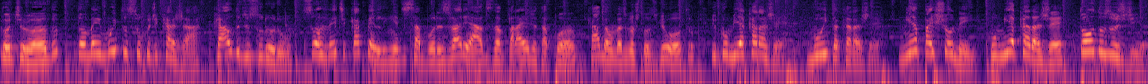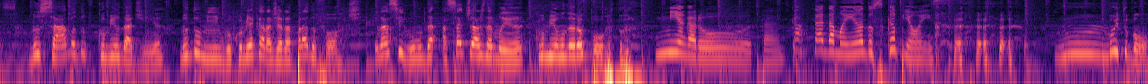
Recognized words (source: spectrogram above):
Continuando, tomei muito suco de cajá, caldo de sururu, sorvete capelinha de sabores variados na praia de Itapuã, cada um mais gostoso que o outro, e comi acarajé, muito acarajé. Me apaixonei, comi acarajé todos os dias. No sábado, comi o dadinha, no domingo, comi acarajé na Praia do Forte, e na segunda, às 7 horas da manhã, comi um no aeroporto. Minha garota. Café da manhã dos campeões. Hum, muito bom.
